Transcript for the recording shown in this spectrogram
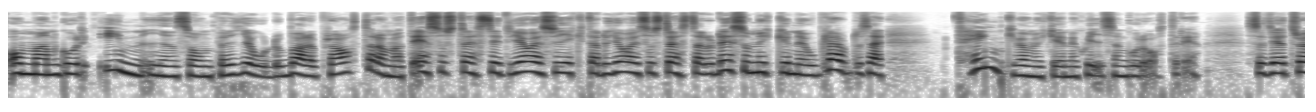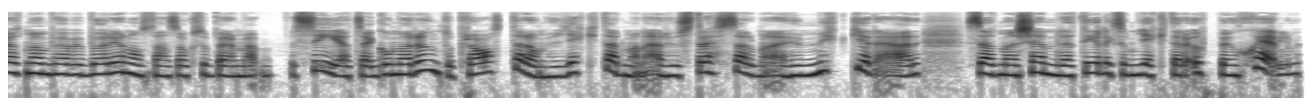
Om man går in i en sån period och bara pratar om att det är så stressigt, jag är så jäktad och jag är så stressad och det är så mycket nu. Bla, bla, så här, Tänk vad mycket energi som går åt till det. Så att jag tror att man behöver börja någonstans också börja med att se att så här, går man runt och pratar om hur jäktad man är, hur stressad man är, hur mycket det är. Så att man känner att det liksom jäktar upp en själv.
